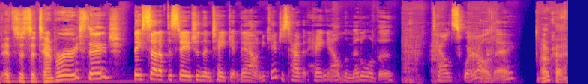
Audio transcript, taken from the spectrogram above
It's just a temporary stage. They set up the stage and then take it down. You can't just have it hang out in the middle of the town square all day. Okay.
